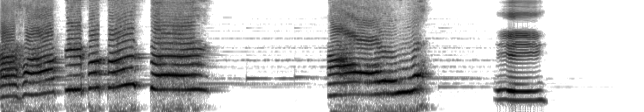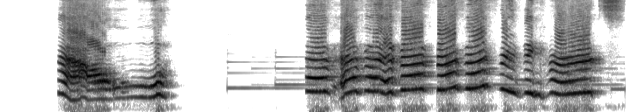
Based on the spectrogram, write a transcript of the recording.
A happy birthday! Ow! Hey. Ow! If, if, if, if, if everything hurts.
